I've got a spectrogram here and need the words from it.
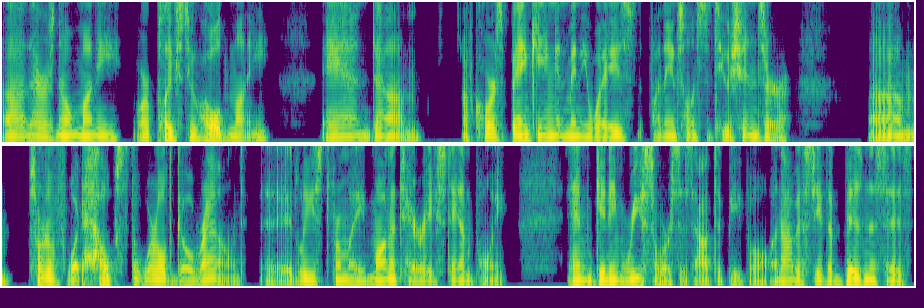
uh, there is no money or place to hold money. And um, of course, banking in many ways, financial institutions are um, sort of what helps the world go round, at least from a monetary standpoint, and getting resources out to people. And obviously, the businesses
